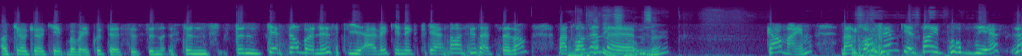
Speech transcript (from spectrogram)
OK, OK, OK. Bon, ben, écoute, c'est une, c'est une, c'est une question bonus qui, avec une explication assez satisfaisante. Ma On troisième, des euh, choses, hein? quand même. Ma troisième question est pour JF. Là,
